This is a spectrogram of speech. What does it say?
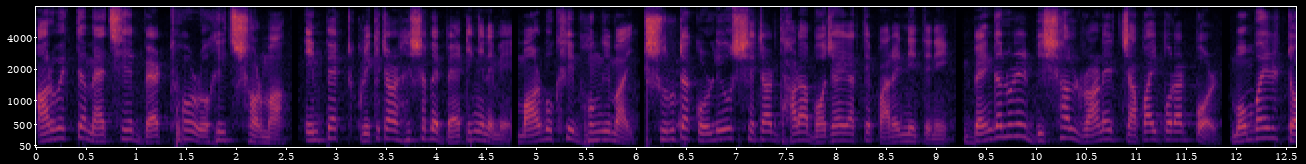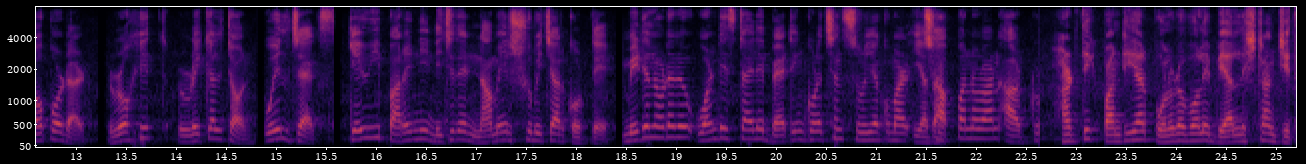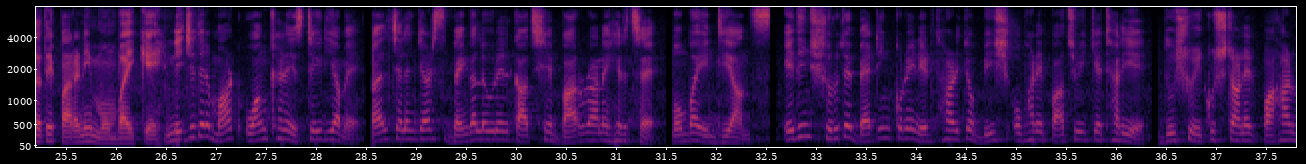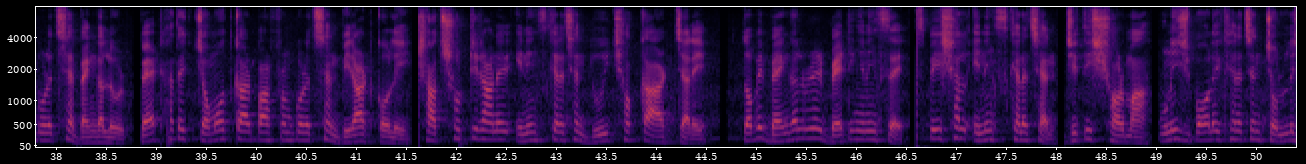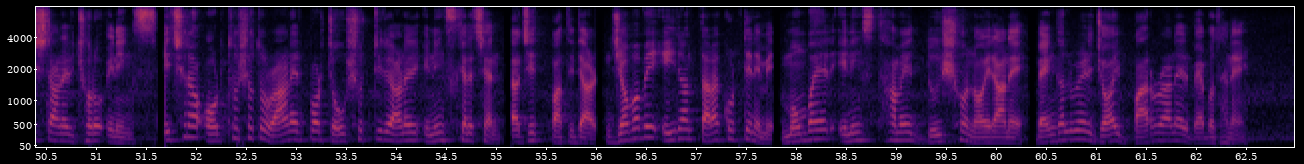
আরও একটা ম্যাচে ব্যর্থ রোহিত শর্মা। ইম্প্যাক্ট ক্রিকেটার হিসেবে ব্যাটিংয়ে নেমে মারমুখী ভঙ্গিমায়। শুরুটা করলেও সেটার ধারা বজায় রাখতে পারেননি তিনি। বেঙ্গালুরের বিশাল রানের চাপাই পড়ার পর মুম্বাইয়ের top order Rohit Rickelton, Will Jacks কেউই পারেননি নিজেদের নামের সুবিচার করতে। মিডল অর্ডারে ওয়ানডে স্টাইলে ব্যাটিং করেছেন সূর্যকুমার ইয়াদব। ছাপ্পান্ন রান আর হার্দিক পান্ডিয়ার পনেরো বলে বিয়াল্লিশ রান জেতাতে পারেনি মুম্বাইকে। নিজেদের মাঠ ওয়াংখেড়ে স্টেডিয়ামে রয়্যাল চ্যালেঞ্জার্স বেঙ্গালুরুর কাছে বারো রানে হেরেছে মুম্বাই ইন্ডিয়ান্স। এদিন শুরুতে ব্যাটিং করে নির্ধারিত বিশ ওভারে পাঁচ উইকেট হারিয়ে দুশো একুশ রানের পাহাড় গড়েছে বেঙ্গালুর। ব্যাট হাতে চমৎকার পারফর্ম করেছেন বিরাট কোহলি। সাতষট্টি রানের ইনিংস খেলেছেন দুই ছক্কা আট চারে। তবে ব্যাঙ্গালোরের ব্যাটিং ইনিংসে স্পেশাল ইনিংস খেলেছেন জিতিশ শর্মা। উনিশ বলে খেলেছেন চল্লিশ রানের ঝোড়ো ইনিংস। এছাড়া অর্ধশত রানের পর চৌষট্টি রানের ইনিংস খেলেছেন রাজিত পাতিদার। জবাবে এই রান তারা করতে নেমে মুম্বাইয়ের ইনিংস থামে দুইশো নয় রানে। ব্যাঙ্গালোরের জয় বারো রানের ব্যবধানে।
